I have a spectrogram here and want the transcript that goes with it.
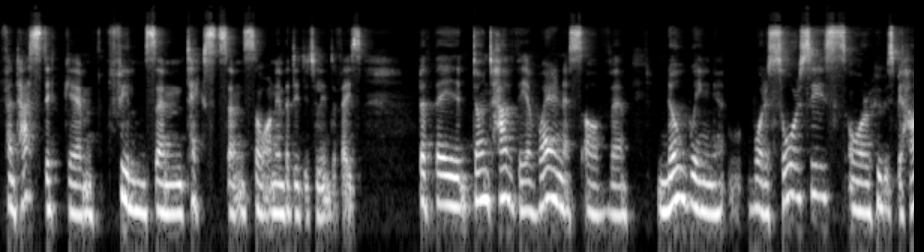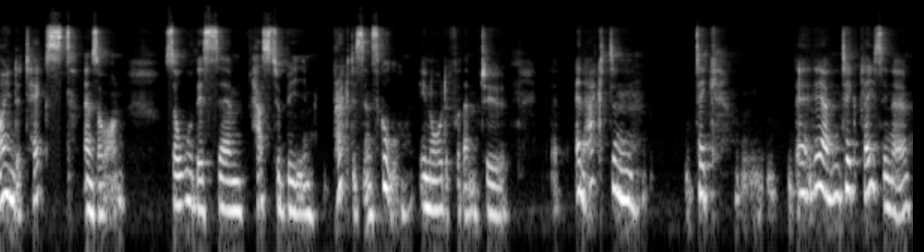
fantastic um, films and texts and so on in the digital interface. But they don't have the awareness of uh, knowing what a source is or who is behind a text and so on. So all this um, has to be practiced in school in order for them to uh, enact and take uh, yeah take place in a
